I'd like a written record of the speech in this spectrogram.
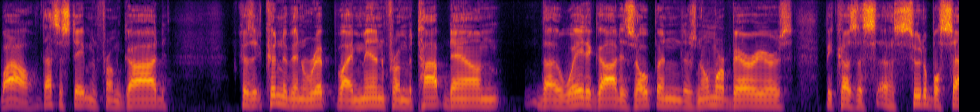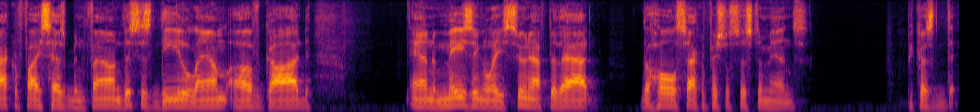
Wow, that's a statement from God because it couldn't have been ripped by men from the top down. The way to God is open. There's no more barriers because a, a suitable sacrifice has been found. This is the Lamb of God. And amazingly, soon after that, the whole sacrificial system ends because th-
